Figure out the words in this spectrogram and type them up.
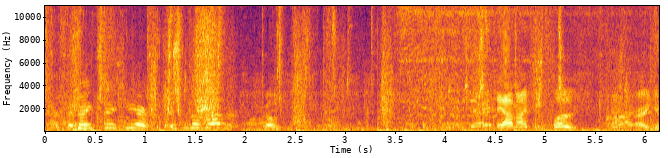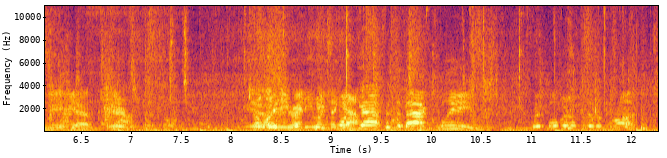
That's a nice fish here. This is a runner. Yeah, I might be close. All right, give me a gaff here. Somebody be ready with the gaff. gaff at the back, please. Quit moving up to the front.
